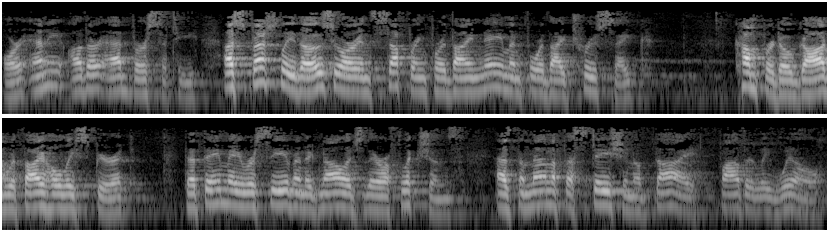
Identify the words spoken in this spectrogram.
or any other adversity, especially those who are in suffering for thy name and for thy true sake. Comfort, O God, with thy Holy Spirit, that they may receive and acknowledge their afflictions as the manifestation of thy fatherly will.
